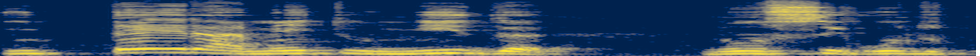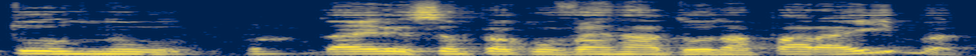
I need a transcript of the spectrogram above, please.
inteiramente unida no segundo turno da eleição para governador na Paraíba?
